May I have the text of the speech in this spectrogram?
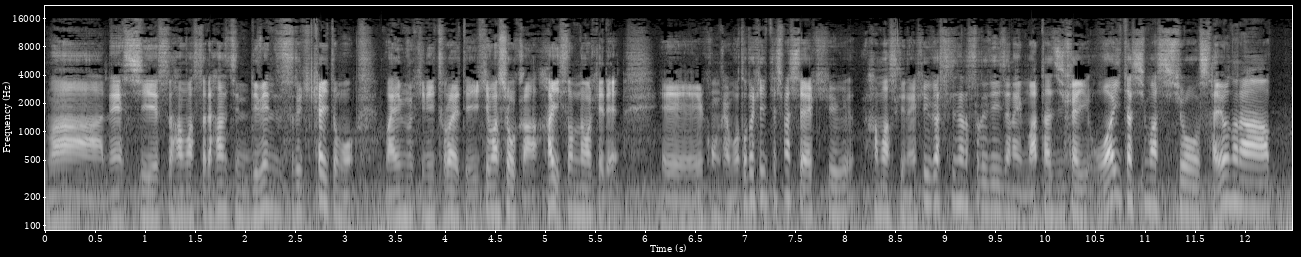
まあね、CS ハマスタで阪神リベンジする機会とも前向きに捉えていきましょうか。はい、そんなわけで、えー、今回もお届けいたしました野球、ハマスキの野球が好きならそれでいいじゃない。また次回お会いいたしましょう。さようなら。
